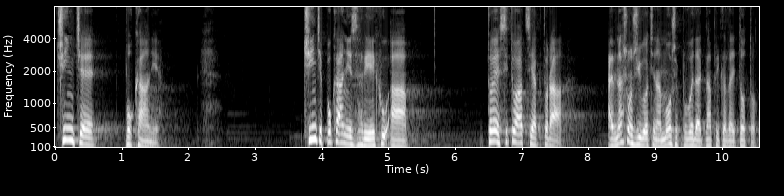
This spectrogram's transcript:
čínte pokánie. Čínte pokánie z hriechu a to je situácia, ktorá aj v našom živote nám môže povedať napríklad aj toto.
